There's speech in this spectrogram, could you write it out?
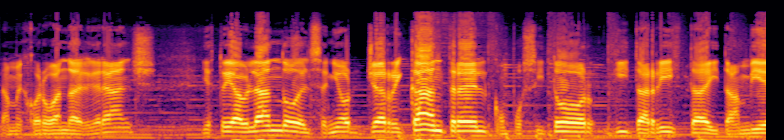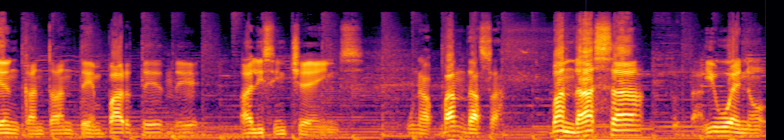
la mejor banda del Grunge. Y estoy hablando del señor Jerry Cantrell, compositor, guitarrista y también cantante en parte de Alice in Chains. Una bandaza. Bandaza, Total. y bueno,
